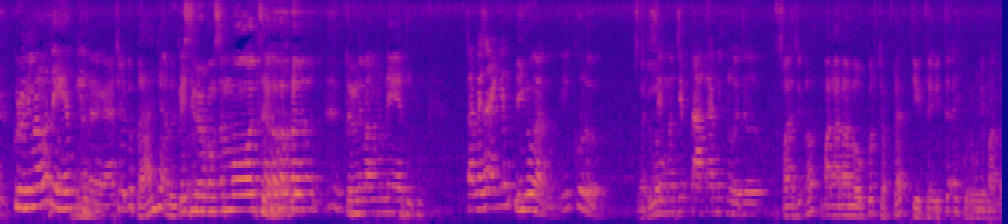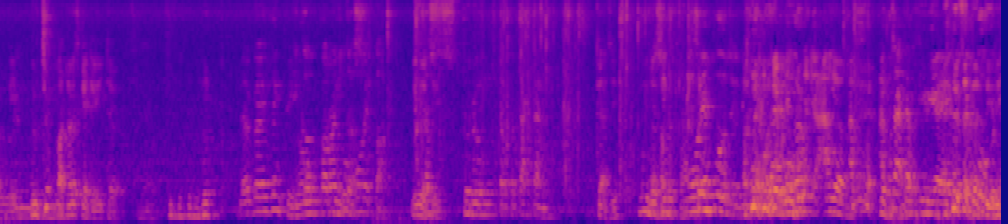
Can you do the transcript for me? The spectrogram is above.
Gurung 5 menit ngono kan. Cuk itu banyak lho. Wis dirubung semut. Gurung 5 menit. Sampai saya kan bingung aku. Iku lho. Sing menciptakan iku lho tuh. Masuk, oh, panganan lobur jebret di ide-ide eh kurang 5 menit. Lucu padahal wis kayak ide. Lah kowe sing bingung karo iku mitos. kowe to. Iya Terus sih. durung terpecahkan. Gak sih? Iya sih. Ning uripku tuh. Iya. Aku sadar diri ya. Sadar diri.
